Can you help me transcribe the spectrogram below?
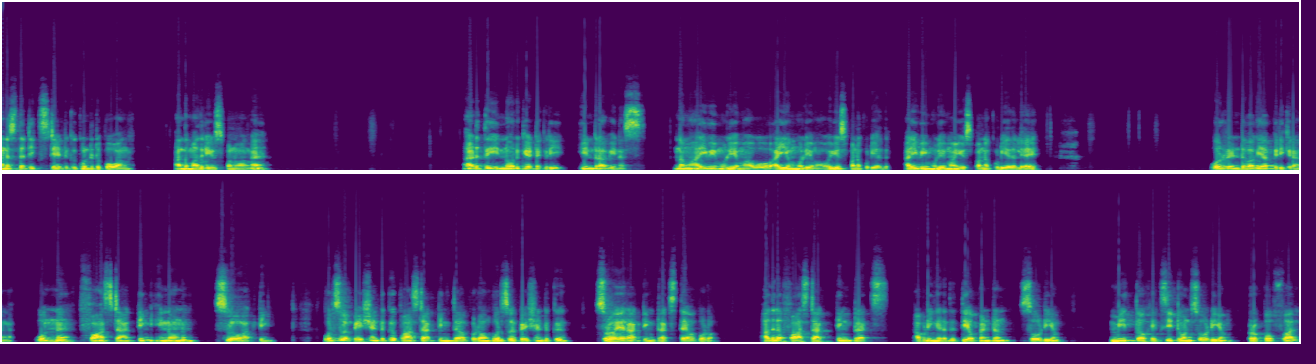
அனஸ்தட்டிக் ஸ்டேட்டுக்கு கொண்டுட்டு போவாங்க. அந்த மாதிரி யூஸ் பண்ணுவாங்க. அடுத்து இன்னொரு கேட்டகரி இன்ட்ராவினஸ் நம்ம ஐவி மூலியமாவோ ஐஎம் மூலியமாவோ யூஸ் பண்ணக்கூடியது. ஐவி மூலியமா யூஸ் பண்ணக்கூடியதுலே ஒரு ரெண்டு வகையா பிரிக்கிறாங்க. ஒன்னு ஃபாஸ்ட் ஆக்டிங் இன்னொன்னு ஸ்லோ ஆக்டிங் ஒரு சில பேஷண்ட்டுக்கு ஃபாஸ்ட் ஆக்டிங் தேவைப்படும். ஒரு சில பேஷண்ட்டுக்கு ஸ்லோயர் ஆக்டிங் ட்ரக்ஸ் தேவைப்படும். அதுல ஃபாஸ்ட் ஆக்டிங் ட்ரக்ஸ் அப்படிங்கிறது தியோபென்டன் சோடியம் மீத்தோ ஹெக்சிட்டோன் சோடியம் ப்ரொபோஃபால்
